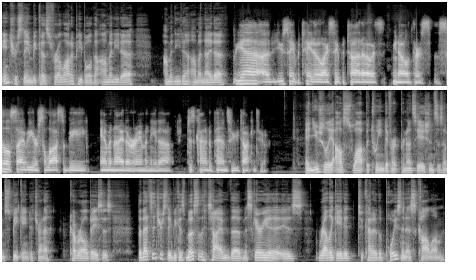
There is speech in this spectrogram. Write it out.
interesting because for a lot of people, the Amanita Amanita, Amanita. Yeah, uh, you say potato, I say potato. It's you know, there's psilocybe or psilocybe, Amanita or Amanita. Just kind of depends who you're talking to. And usually I'll swap between different pronunciations as I'm speaking to try to cover all bases. But that's interesting because most of the time the Muscaria is relegated to kind of the poisonous column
